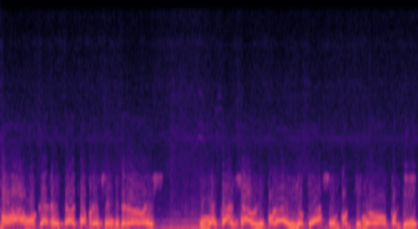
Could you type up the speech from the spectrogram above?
vos vas a buscar, el Estado está presente, pero es inalcanzable por ahí lo que hacen, porque no, porque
